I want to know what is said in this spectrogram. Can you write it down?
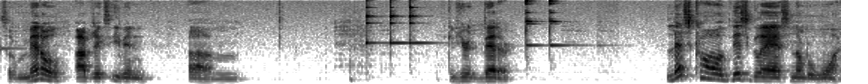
So metal objects even, um, you can hear it better. Let's call this glass number one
